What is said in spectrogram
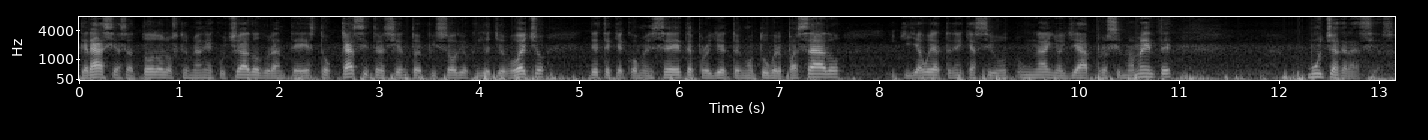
Gracias a todos los que me han escuchado durante estos casi 300 episodios que yo llevo hecho desde que comencé este proyecto en octubre pasado y que ya voy a tener casi un año ya próximamente. Muchas gracias.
